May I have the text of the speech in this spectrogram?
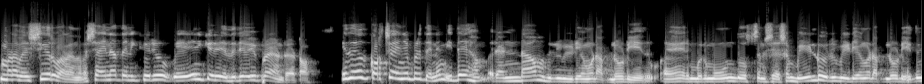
നമ്മുടെ ബഷീർ പറയുന്നത്. പക്ഷെ അതിനകത്ത് എനിക്കൊരു എനിക്കൊരു എതിരഭിപ്രായം ഉണ്ട് കേട്ടോ. ഇത് കുറച്ച് കഴിഞ്ഞപ്പോഴത്തേനും ഇദ്ദേഹം രണ്ടാമതൊരു വീഡിയോ കൂടെ അപ്ലോഡ് ചെയ്തു. ഒരു മൂന്ന് ദിവസത്തിന് ശേഷം വീണ്ടും ഒരു വീഡിയോ കൂടെ അപ്ലോഡ് ചെയ്തു.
